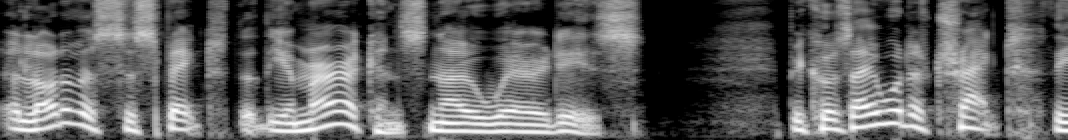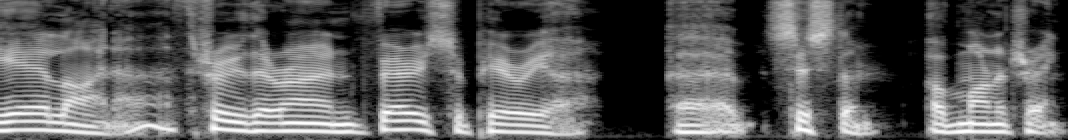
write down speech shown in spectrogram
a lot of us suspect that the Americans know where it is because they would have tracked the airliner through their own very superior uh, system of monitoring.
